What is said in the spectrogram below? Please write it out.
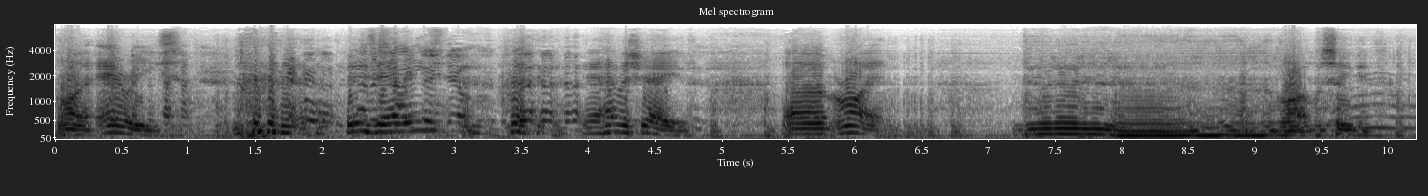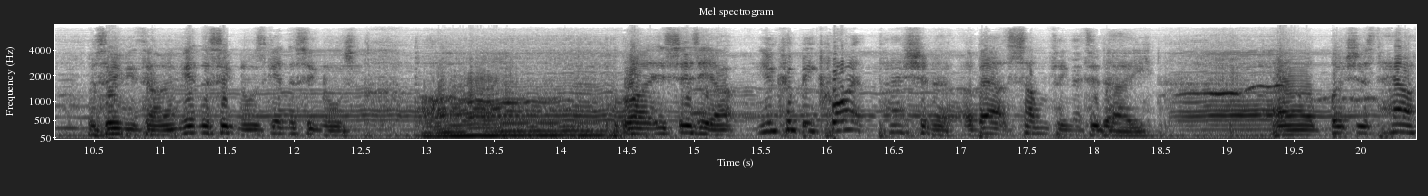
Right, Aries. Who's Have a shave, Aries? Yeah, have a shave. Um, right. Right, I'm receiving. Receiving time. I'm getting the signals, getting the signals. Oh. Right, it says here, you could be quite passionate about something today. Uh, but just how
